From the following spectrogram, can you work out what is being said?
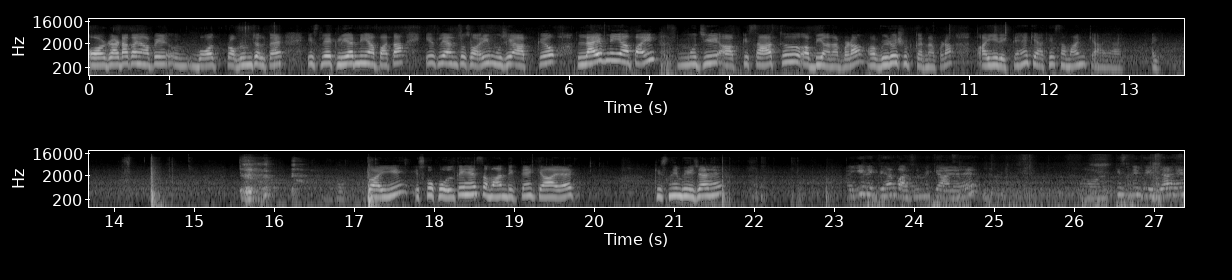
और डाटा का यहाँ पे बहुत प्रॉब्लम चलता है। इसलिए क्लियर नहीं आ पाता। इसलिए आई एम सो सॉरी मुझे आपके लाइव नहीं आ पाई। मुझे आपके साथ अभी आना पड़ा और वीडियो शूट करना पड़ा। तो आइए देखते हैं कि आखिर सामान क्या आया है। आइए। तो आइए, इसको खोलते हैं, सामान देखते हैं क्या आया है। किसने भेजा है? आइए देखते हैं पार्सल में क्या आया है। किसने भेजा है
